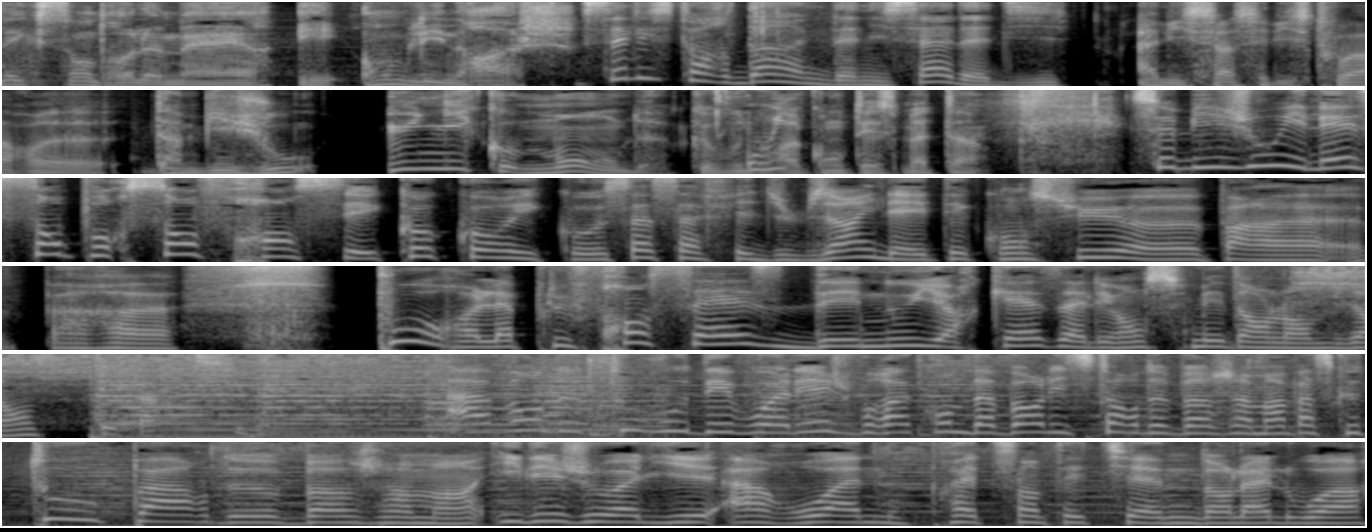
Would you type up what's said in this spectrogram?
Alexandre Lemaire et Amblin Roche. C'est l'histoire dingue d'Anissa Dadi. Anissa, c'est l'histoire euh, d'un bijou unique au monde que vous nous Oui. racontez ce matin. Ce bijou, il est 100% français, Cocorico. Ça, ça fait du bien. Il a été conçu euh, par, par, euh, pour la plus française des New-Yorkaises. Allez, on se met dans l'ambiance. C'est parti. Avant de tout vous dévoiler, je vous raconte d'abord l'histoire de Benjamin parce que tout part de Benjamin. Il est joaillier à Roanne, près de Saint-Étienne, dans la Loire.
